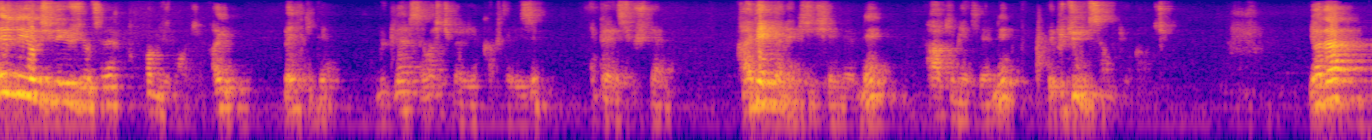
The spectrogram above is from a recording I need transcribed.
50 yıl içinde 100 yıl içinde komünizm olacak. Hayır. Belki de nükleer savaş çıkaracak kapitalizm emperyalist güçlerine. Kaybetmemek için şeylerini, hakimiyetlerini ve bütün insanlık yok olacak. Ya da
